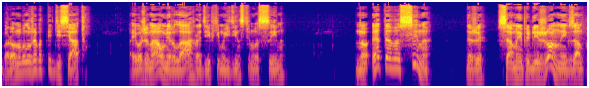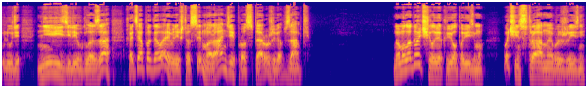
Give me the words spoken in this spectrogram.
Барону было уже под пятьдесят, а его жена умерла, родив ему единственного сына. Но этого сына даже самые приближенные к замку люди не видели в глаза, хотя поговаривали, что сын Маранди, Просперу, живет в замке. Но молодой человек вел, по-видимому, очень странный образ жизни.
